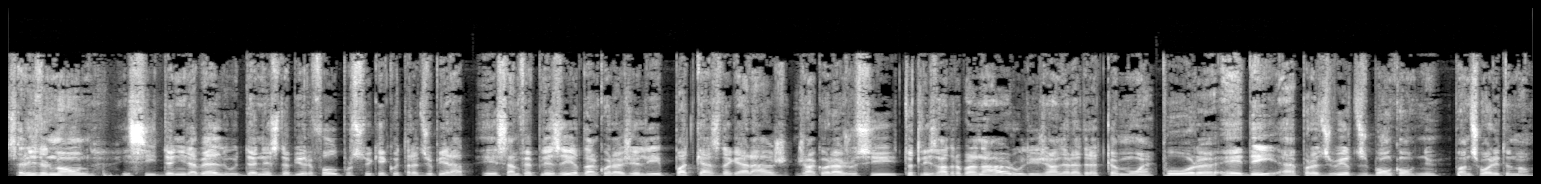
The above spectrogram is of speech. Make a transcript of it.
Salut tout le monde, ici Denis Labelle ou Denis de Beautiful pour ceux qui écoutent Radio Pirate et ça me fait plaisir d'encourager les podcasts de garage. J'encourage aussi tous les entrepreneurs ou les gens à la retraite comme moi pour euh, aider à produire du bon contenu. Bonne soirée tout le monde.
